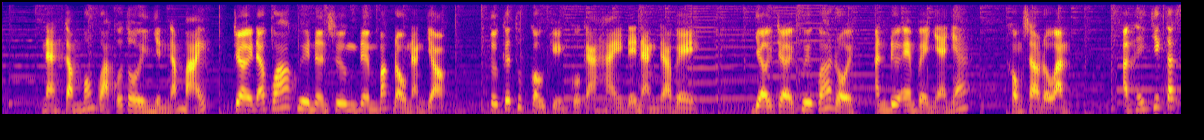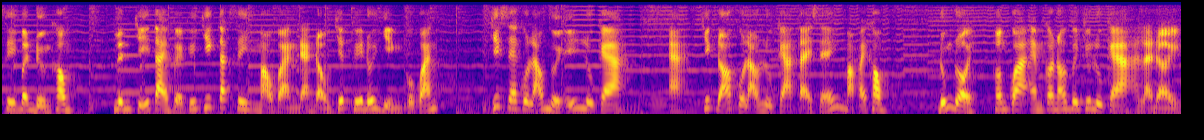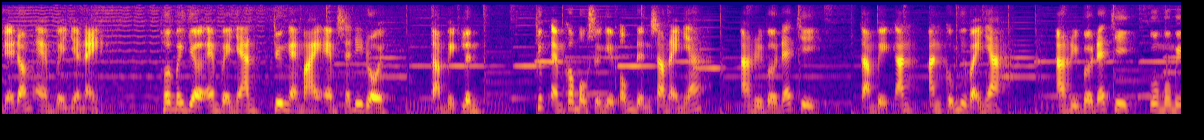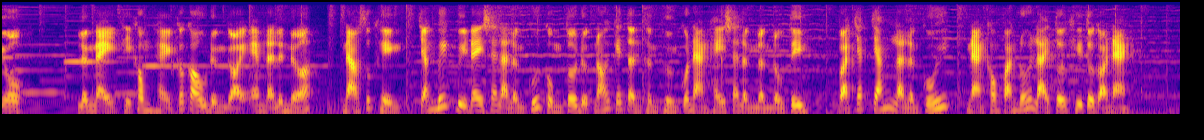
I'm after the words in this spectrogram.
Nàng cầm món quà của tôi nhìn ngắm mãi. Trời đã quá khuya nên sương đêm bắt đầu nặng giọt. Tôi kết thúc câu chuyện của cả hai để nàng ra về. Giờ trời khuya quá rồi, anh đưa em về nhà nhé. Không sao đâu anh. Anh thấy chiếc taxi bên đường không? Linh chỉ tay về phía chiếc taxi màu vàng đang đậu chết phía đối diện của quán. Chiếc xe của lão người Ý Luca. À, chiếc đó của lão Luca tài xế mà phải không? Đúng rồi, hôm qua em có nói với chú Luca là đợi để đón em về giờ này. Thôi bây giờ em về nha anh, trưa ngày mai em sẽ đi rồi. Tạm biệt Linh. Chúc em có một sự nghiệp ổn định sau này nhé. Arrivederci. Tạm biệt anh, anh cũng như vậy nha. Arrivederci, Momomio. Lần này thì không hề có câu đừng gọi em là Linh nữa. Nào xuất hiện, chẳng biết vì đây sẽ là lần cuối cùng tôi được nói cái tên thân thương của nàng hay sẽ lần lần đầu tiên. Và chắc chắn là lần cuối, nàng không phản đối lại tôi khi tôi gọi nàng.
